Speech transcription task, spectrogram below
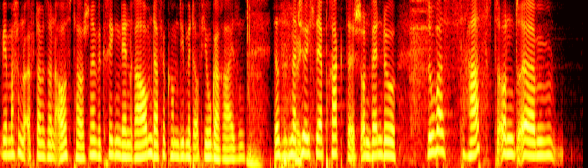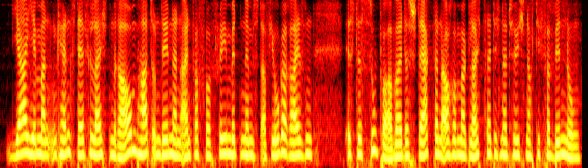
wir machen öfter so einen Austausch, ne? wir kriegen den Raum, dafür kommen die mit auf Yoga-Reisen. Das ist perfekt. natürlich sehr praktisch und wenn du sowas hast und ähm, ja, jemanden kennst, der vielleicht einen Raum hat und den dann einfach for free mitnimmst auf Yoga-Reisen, ist das super, weil das stärkt dann auch immer gleichzeitig natürlich noch die Verbindung.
